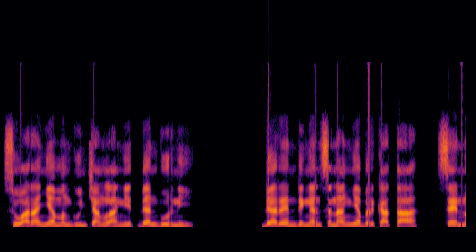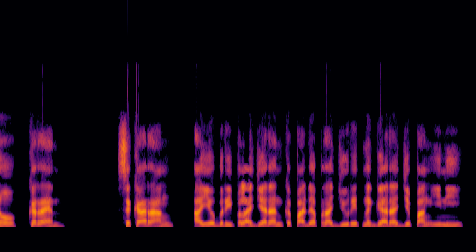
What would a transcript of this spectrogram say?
suaranya mengguncang langit dan burni. Daren dengan senangnya berkata, Seno, keren. Sekarang, Ayo beri pelajaran kepada prajurit negara Jepang ini,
